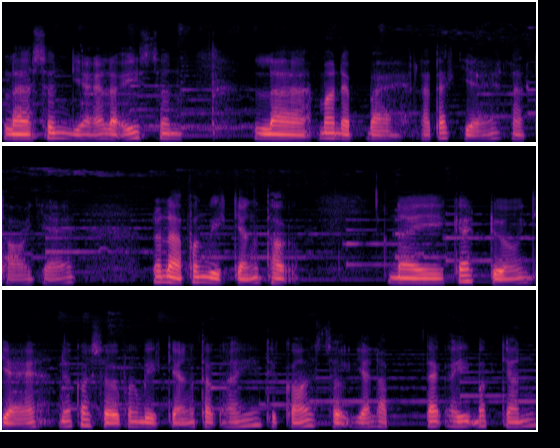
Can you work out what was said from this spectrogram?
là sinh giả, là ý sinh, là ma nạp bà, là tác giả, là thọ giả. Đó là phân biệt chẳng thật. Này các trưởng giả, nếu có sự phân biệt chẳng thật ấy thì có sự giả lập tác ý bất chánh.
